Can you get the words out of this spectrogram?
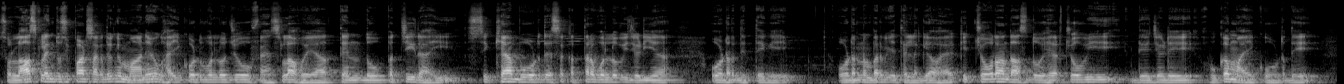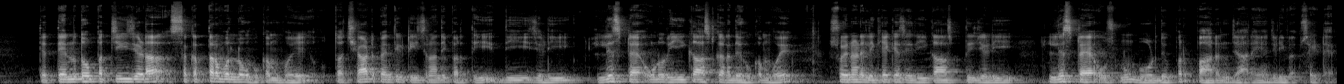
ਸੋ ਲਾਸਟ ਲਾਈਨ ਤੁਸੀਂ ਪੜ੍ਹ ਸਕਦੇ ਹੋ ਕਿ ਮਾਨਯੋਗ ਹਾਈ ਕੋਰਟ ਵੱਲੋਂ ਜੋ ਫੈਸਲਾ ਹੋਇਆ 3/2/25 ਰਾਹੀਂ, ਸਿੱਖਿਆ ਬੋਰਡ ਦੇ ਸਕੱਤਰ ਵੱਲੋਂ ਵੀ ਜਿਹੜੀਆਂ ਆਰਡਰ ਦਿੱਤੇ ਗਏ। ਆਰਡਰ ਨੰਬਰ ਵੀ ਇੱਥੇ ਲੱਗਿਆ ਹੋਇਆ ਹੈ ਕਿ 14/10/2024 ਦੇ ਜਿਹੜੇ ਹੁਕਮ ਆਏ ਕੋਰਟ ਦੇ ਤੇ 3/2/25 ਜਿਹੜਾ ਸਕੱਤਰ ਵੱਲੋਂ ਹੁਕਮ ਹੋਏ, ਤਾਂ 66-35 ਟੀਚਰਾਂ ਦੀ ਭਰਤੀ ਦੀ ਜਿਹੜੀ ਲਿਸਟ ਹੈ, ਉਹਨੂੰ ਰੀਕਾਸਟ ਕਰਨ ਦੇ ਹੁਕਮ ਹੋਏ। ਸੋ ਇਹਨਾਂ ਨੇ ਲਿਖਿਆ ਕਿ ਅਸੀਂ ਰੀਕਾਸਟ ਦੀ ਜਿਹੜੀ ਲਿਸਟ ਹੈ ਉਸ ਨੂੰ ਬੋਰਡ ਦੇ ਉੱਪਰ ਪਾਰਨ ਜਾ ਰਹੇ ਹਾਂ, ਜਿਹੜੀ ਵੈਬਸਾਈਟ ਹੈ।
